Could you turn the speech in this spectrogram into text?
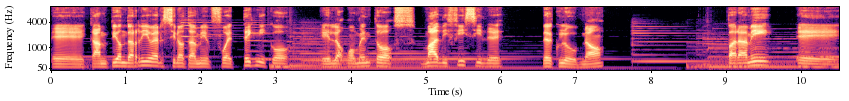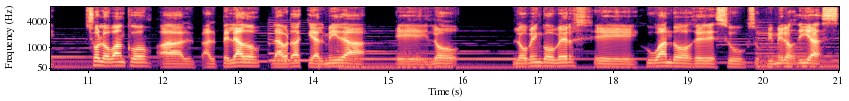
eh, campeón de River, sino también fue técnico en los momentos más difíciles del club, ¿no? Para mí, eh, yo lo banco al, pelado. La verdad que Almeida eh, lo, vengo a ver eh, jugando desde sus primeros días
